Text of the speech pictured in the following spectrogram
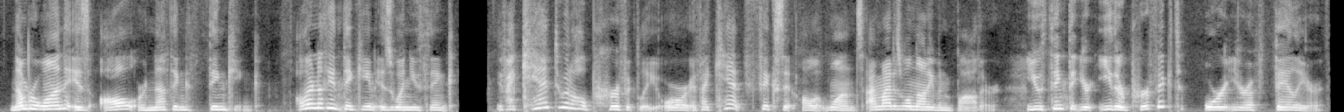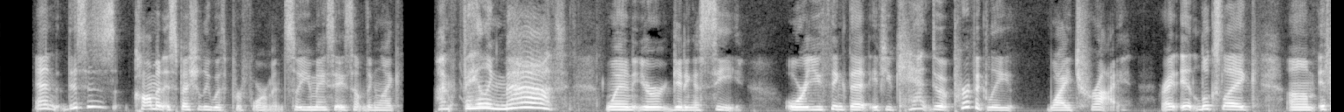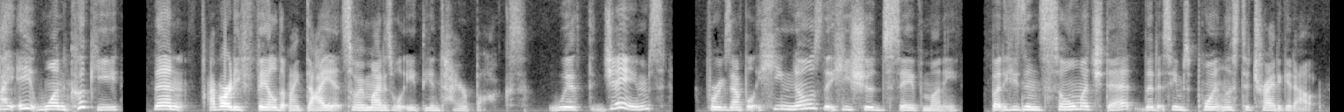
Number one is all or nothing thinking. All or nothing thinking is when you think, if I can't do it all perfectly, or if I can't fix it all at once, I might as well not even bother. You think that you're either perfect or you're a failure. And this is common, especially with performance. So you may say something like, I'm failing math when you're getting a C. Or you think that if you can't do it perfectly, why try? Right? It looks like um, if I ate one cookie, then I've already failed at my diet, so I might as well eat the entire box. With James, for example, he knows that he should save money, but he's in so much debt that it seems pointless to try to get out.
